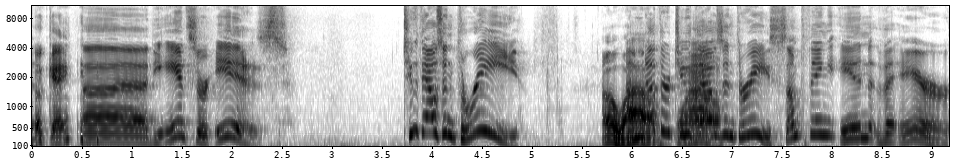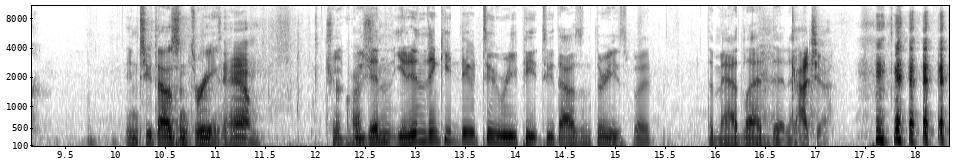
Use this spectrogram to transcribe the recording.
wrong. Okay. Uh, the answer is 2003. Oh wow. Another 2003. Something in the air in 2003. Damn. Trick we question. didn't. You didn't think he'd do two repeat 2003s, but the Mad Lad did it. Gotcha.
